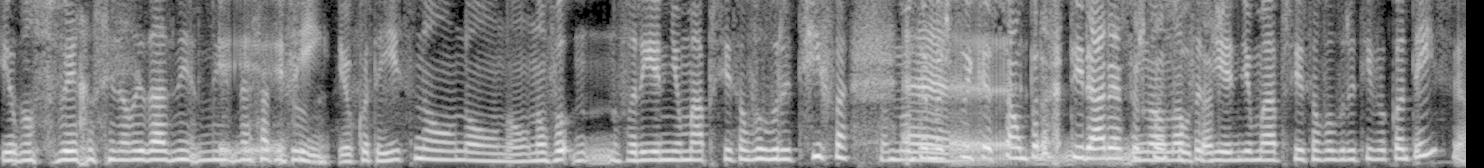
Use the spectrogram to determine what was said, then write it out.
eu, não se vê racionalidade nessa atitude. Enfim, eu quanto a isso não, não, não, não, não faria nenhuma apreciação valorativa. não tem uma explicação para retirar essas não, consultas. Não fazia nenhuma apreciação valorativa quanto a isso. É,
